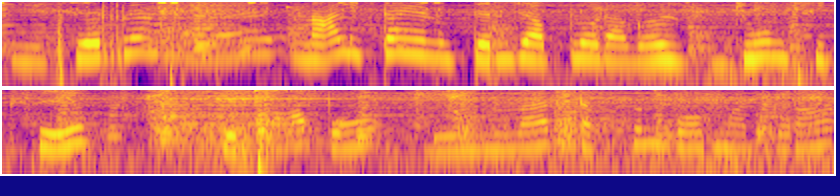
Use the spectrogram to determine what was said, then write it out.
இன்னைக்கு சரியான மழை. நாளைக்கு தான் எனக்கு தெரிஞ்சு அப்லோட் ஆகும் ஜூன் சிக்ஸு சரி பார்ப்போம். இவன் மாதிரி டக்குன்னு போக மாட்டேங்கிறான்.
